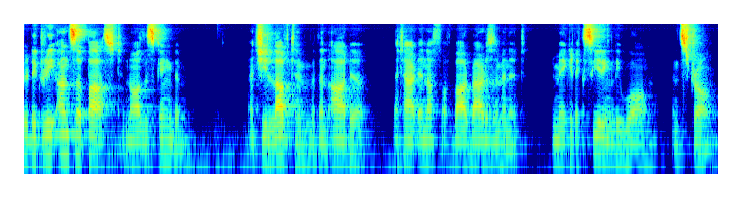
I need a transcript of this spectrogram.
to a degree unsurpassed in all this kingdom, and she loved him with an ardor that had enough of barbarism in it to make it exceedingly warm and strong.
